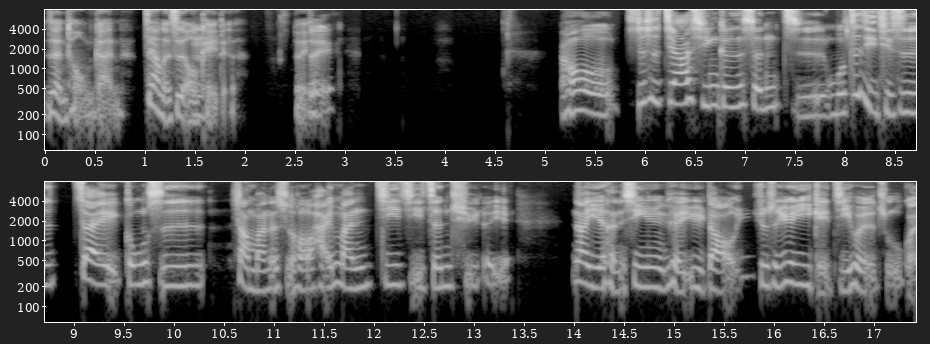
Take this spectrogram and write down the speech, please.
认同感这样的是 OK 的，对对。然后就是加薪跟升职，我自己其实，在公司上班的时候还蛮积极争取的耶。那也很幸运可以遇到就是愿意给机会的主管。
